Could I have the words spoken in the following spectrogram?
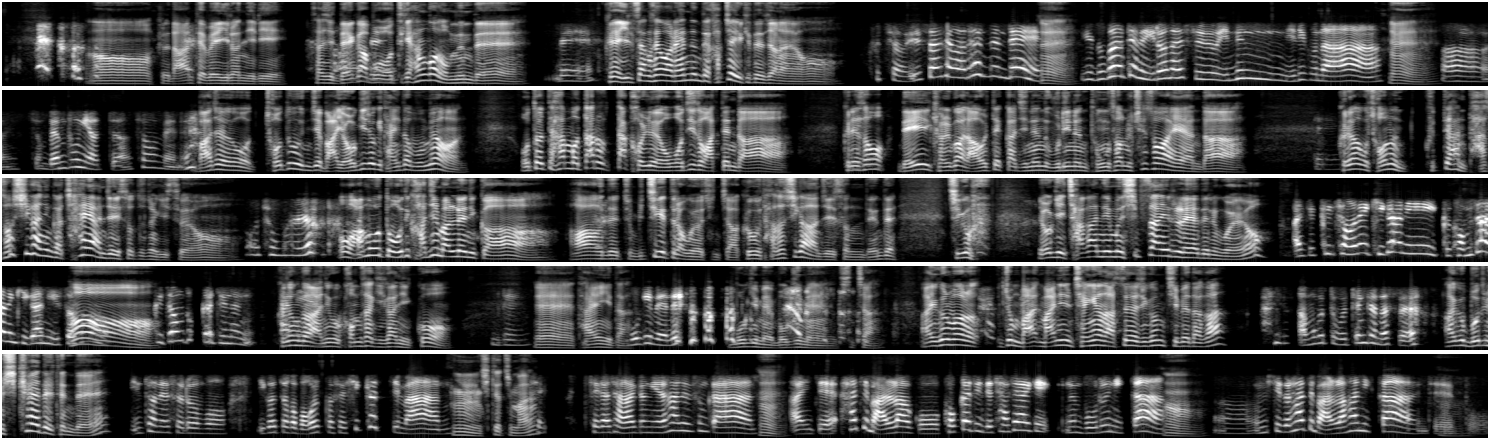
어, 그래, 나한테 왜 이런 일이? 사실 어, 내가 뭐 네. 어떻게 한 건 없는데, 네, 그냥 일상생활을 했는데 갑자기 이렇게 되잖아요. 그렇죠. 일상생활을 했는데 예, 이게 누구한테는 일어날 수 있는 일이구나. 예. 아, 좀 멘붕이었죠 처음에는. 맞아요. 저도 이제 막 여기저기 다니다 보면 어떨 때 한번 따로 딱 걸려요. 어디서 왔댄다. 그래서 내일 결과 나올 때까지는 우리는 동선을 최소화해야 한다. 네. 그래갖고 저는 그때 한 5시간인가 차에 앉아 있었던 적이 있어요. 어 정말요? 어, 아무것도 어디 가질 말래니까. 아, 근데 좀 미치겠더라고요, 진짜. 그 5시간 앉아 있었는데. 근데 지금 여기 자가님은 14일을 해야 되는 거예요? 아, 그, 그 전에 기간이 그 검사하는 기간이 있어서 어. 그 정도까지는 그 정도는 아니에요. 아니고 검사 기간이 있고. 네. 예, 다행이다. 목이 매네요. 목이 매, 목이 매, 진짜. 아니, 그러면 좀 마- 많이 좀 쟁여놨어요, 지금 집에다가? 아무것도 못 챙겨놨어요. 아, 이거 뭐 좀 시켜야 될 텐데. 인터넷으로 뭐 이것저것 먹을 것을 시켰지만 음, 시켰지만. 제- 제가 자가격리를 하는 순간 예. 아 이제 하지 말라고 거기까지 이제 자세하게는 모르니까 어. 어, 음식을 하지 말라 하니까 이제 어. 뭐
